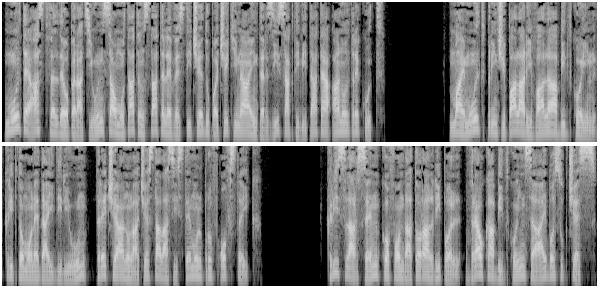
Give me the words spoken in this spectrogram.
Multe astfel de operațiuni s-au mutat în statele vestice după ce China a interzis activitatea anul trecut. Mai mult, principala rivală a Bitcoin, criptomoneda Ethereum, trece anul acesta la sistemul Proof of Stake. Chris Larsen, cofondator al Ripple, vreau ca Bitcoin să aibă succes.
